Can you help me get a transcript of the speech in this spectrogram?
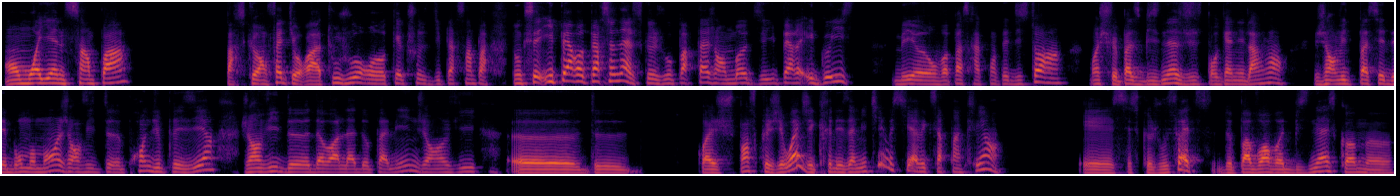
en moyenne sympa parce qu'en fait, il y aura toujours quelque chose d'hyper sympa. Donc, c'est hyper personnel ce que je vous partage en mode, c'est hyper égoïste, mais on ne va pas se raconter d'histoire. Hein. Moi, je ne fais pas ce business juste pour gagner de l'argent. J'ai envie de passer des bons moments, j'ai envie de prendre du plaisir, j'ai envie d'avoir de, la dopamine, j'ai envie de… Quoi, je pense que j'ai ouais, créé des amitiés aussi avec certains clients. Et c'est ce que je vous souhaite, de ne pas voir votre business comme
